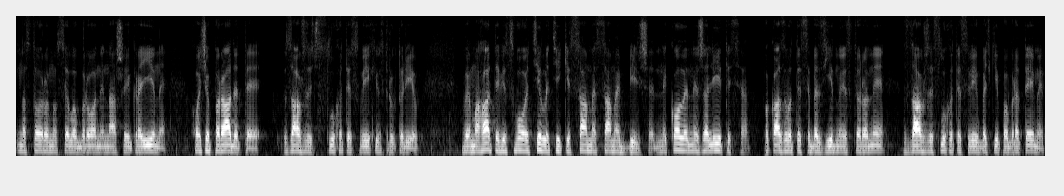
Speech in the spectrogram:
на сторону Сил оборони нашої країни, хочу порадити завжди слухати своїх інструкторів, вимагати від свого тіла тільки саме-саме більше, ніколи не жалітися, показувати себе з гідної сторони, завжди слухати своїх батьків-побратимів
